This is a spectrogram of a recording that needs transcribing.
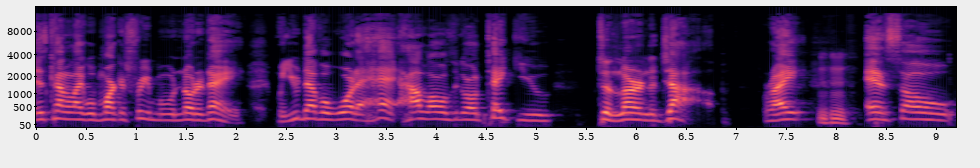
It's kind of like with Marcus Freeman with Notre Dame. When you never wore the hat, how long is it going to take you to learn the job? Right. Mm-hmm. And so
